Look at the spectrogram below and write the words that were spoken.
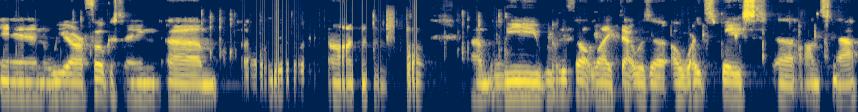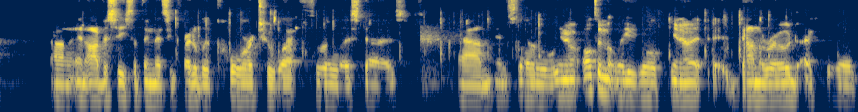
and we are focusing um, on. Um, we really felt like that was a, a white space uh, on Snap uh, and obviously something that's incredibly core to what Thrillist does. Um, and so, you know, ultimately, we'll, you know, down the road, it'll,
